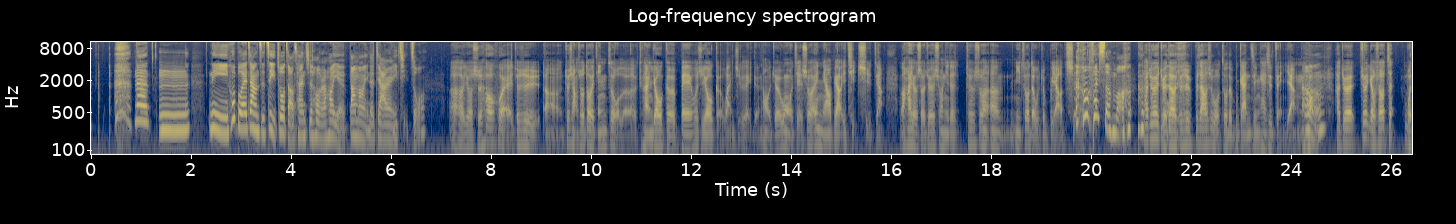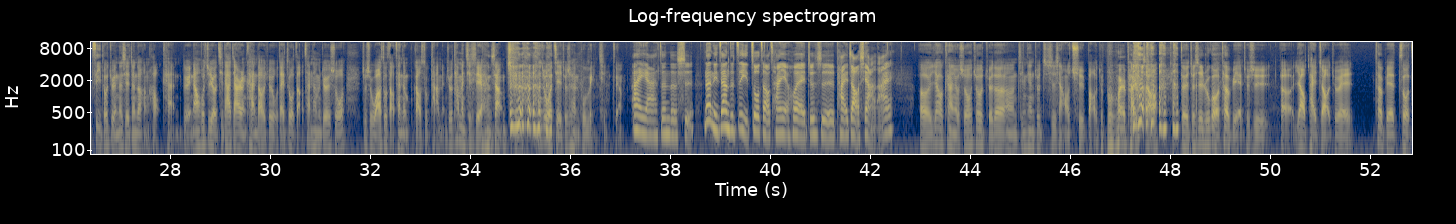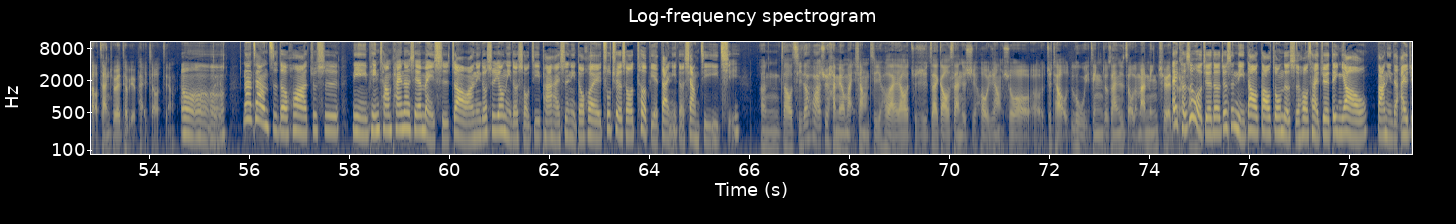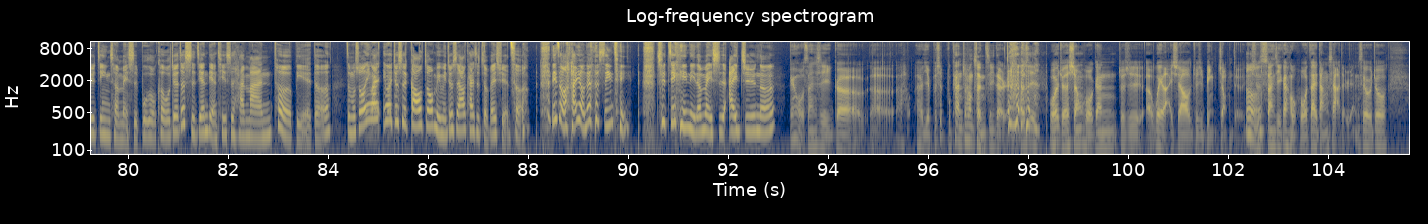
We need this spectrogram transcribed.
那嗯，你会不会这样子自己做早餐之后，然后也帮忙你的家人一起做？呃，有时候会，就是呃，就想说都已经做了，可能优格杯或是优格碗之类的，然后我就问我姐说，哎，你要不要一起吃？这样，然后他有时候就会说，你的就是说，嗯，你做的我就不要吃，为什么？他就会觉得就是不知道是我做的不干净还是怎样，然后他就会就有时候真。我自己都觉得那些真的很好看，对，然后或者有其他家人看到，就是我在做早餐，他们就会说，就是我要做早餐，怎么不告诉他们？就是他们其实也很想吃，但是我姐就是很不领情，这样。哎呀，真的是。那你这样子自己做早餐也会就是拍照下来？呃，要看，有时候就觉得，嗯，今天就只是想要吃饱，就不会拍照。对，就是如果特别就是呃要拍照，就会特别做早餐，就会特别拍照，这样。嗯嗯嗯。那这样子的话，就是你平常拍那些美食照啊，你都是用你的手机拍，还是你都会出去的时候特别带你的相机一起？嗯，早期的话是还没有买相机，后来要就是在高三的时候就想说，呃，这条路已经就算是走的蛮明确的。哎，可是我觉得就是你到高中的时候才决定要把你的 IG 经营成美食部落客，我觉得这时间点其实还蛮特别的。怎么说？因为因为就是高中明明就是要开始准备学测，你怎么还有那个心情去经营你的美食 IG 呢？因为我算是一个呃呃，也不是不看重成绩的人，就是我会觉得生活跟就是呃未来是要就是并重的，就是算是一个我活在当下的人，所以我就。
